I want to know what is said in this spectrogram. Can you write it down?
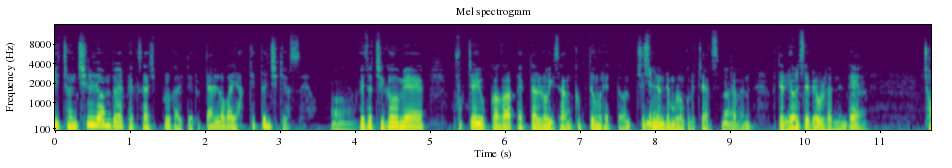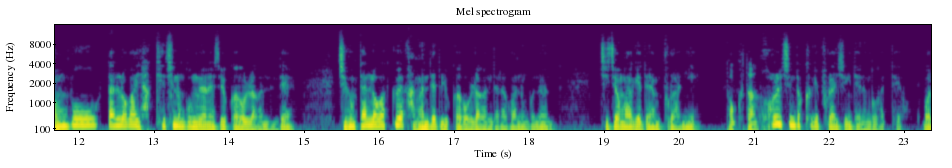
예. 2007년도에 140불 갈 때도 달러가 약했던 시기였어요. 어. 그래서 지금의 국제 유가가 100달러 이상 급등을 했던 70년대 예. 물론 그렇지 않습니다만 어. 그때로 13배 올랐는데 예. 전부 달러가 약해지는 국면에서 유가가 올라갔는데 지금 달러가 꽤 강한데도 유가가 올라간다라고 하는 거는 지정학에 대한 불안이 더 크다. 훨씬 더 크게 pricing이 되는 것 같아요. 뭐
